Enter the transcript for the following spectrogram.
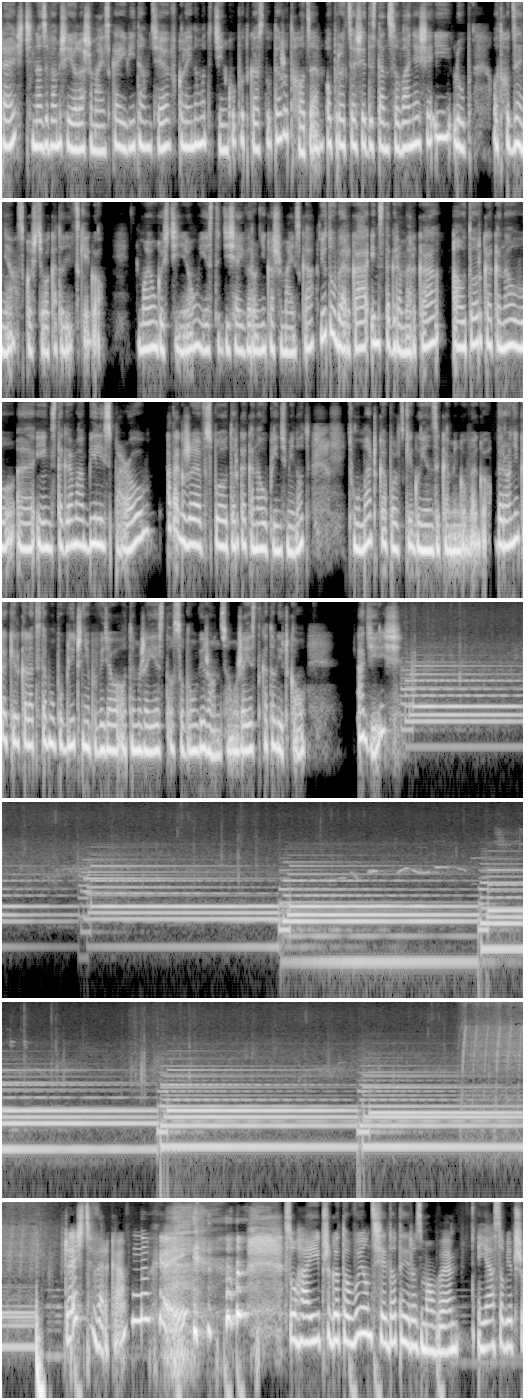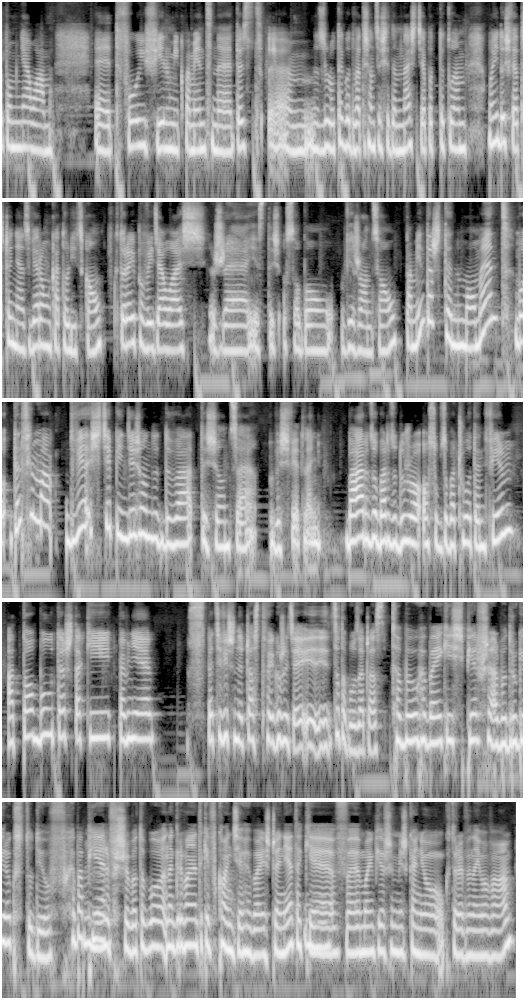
Cześć, nazywam się Jola Szymańska i witam Cię w kolejnym odcinku podcastu Też Odchodzę o procesie dystansowania się i lub odchodzenia z Kościoła katolickiego. Moją gościnią jest dzisiaj Weronika Szymańska, youtuberka, instagramerka, autorka kanału e, i Instagrama Billy Sparrow, a także współautorka kanału 5 Minut, tłumaczka polskiego języka migowego. Weronika kilka lat temu publicznie powiedziała o tym, że jest osobą wierzącą, że jest katoliczką. A dziś Cześć, Werka. No hej. Słuchaj, przygotowując się do tej rozmowy, ja sobie przypomniałam e, Twój filmik pamiętny, to jest z lutego 2017 pod tytułem Moje doświadczenia z wiarą katolicką, w której powiedziałaś, że jesteś osobą wierzącą. Pamiętasz ten moment? Bo ten film ma 252 tysiące wyświetleń bardzo, bardzo dużo osób zobaczyło ten film, a to był też taki pewnie specyficzny czas twojego życia. Co to był za czas? To był chyba jakiś pierwszy albo drugi rok studiów. Chyba mhm. pierwszy, bo to było nagrywane takie w kącie chyba jeszcze, nie? Takie mhm. w moim pierwszym mieszkaniu, które wynajmowałam.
